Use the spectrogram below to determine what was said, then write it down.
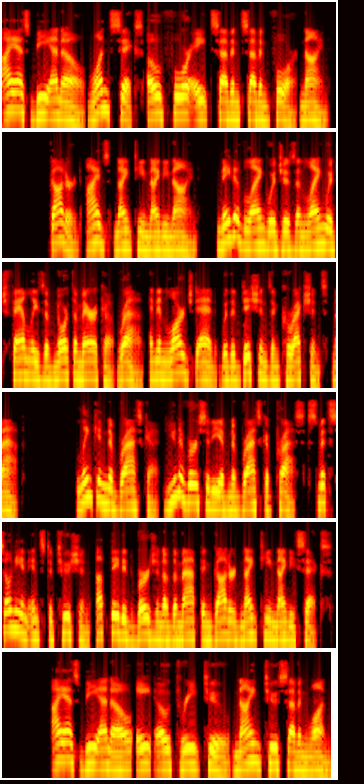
ISBN 0-16-048774-9. Goddard, Ives, 1999. Native Languages and Language Families of North America, Rev., and Enlarged ed., with additions and corrections, Map. Lincoln, Nebraska, University of Nebraska Press, Smithsonian Institution, updated version of the map in Goddard 1996. ISBN 0-8032-9271-6.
